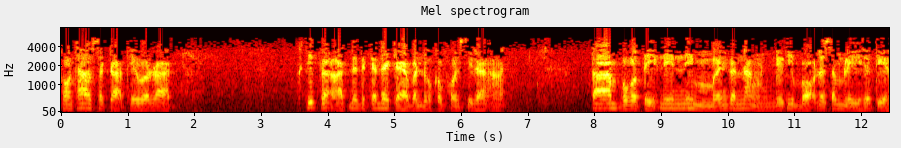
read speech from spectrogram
ของเท้าสกะเทวราช ทิพระอาจนั่นก็ได้แก่บรรดุกับพลศิลาอาจตามปกตินี่นิ่มเหมือนกับนั่งอยู่ที่เบาะและสำลีและเตียง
